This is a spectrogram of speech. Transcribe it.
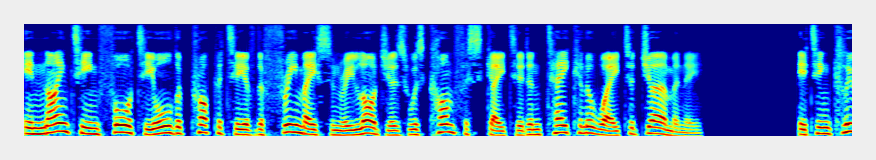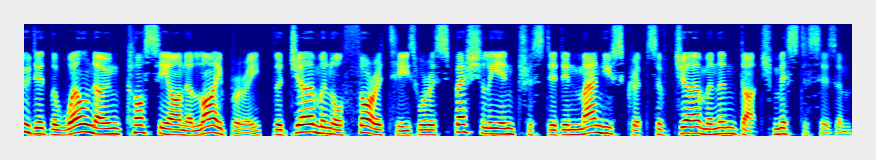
In 1940 all the property of the Freemasonry lodges was confiscated and taken away to Germany. It included the well-known Clossiana Library. The German authorities were especially interested in manuscripts of German and Dutch mysticism.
